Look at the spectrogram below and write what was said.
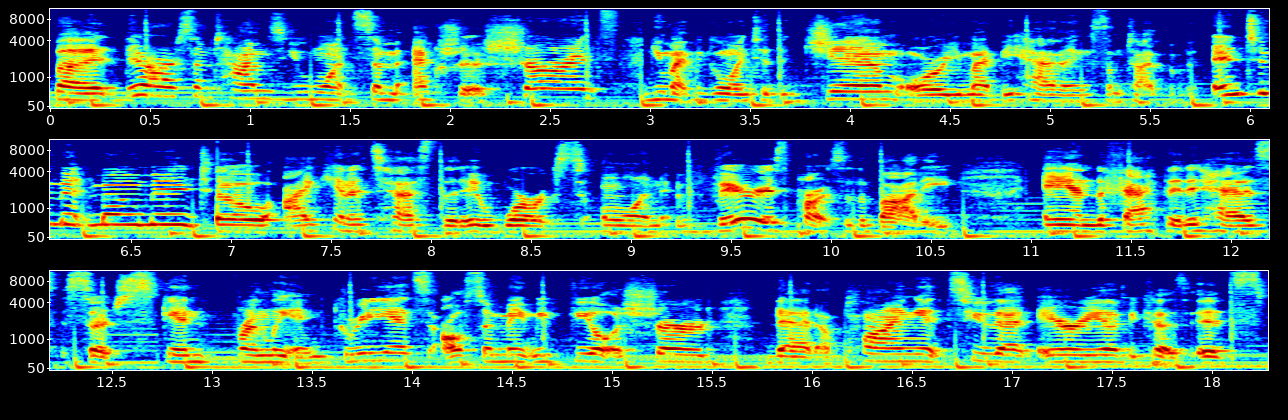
but there are some times you want some extra assurance. You might be going to the gym or you might be having some type of intimate moment. So I can attest that it works on various parts of the body and the fact that it has such skin friendly ingredients also made me feel assured that applying it to that area because it's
